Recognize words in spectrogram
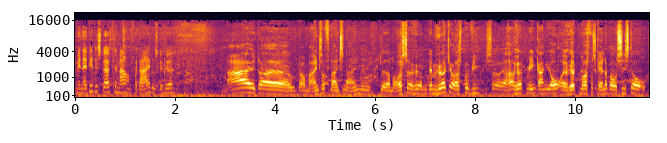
Men er det det største navn for dig, du skal høre? Nej, der er, der er jo Minds of 99 nu, glæder jeg mig også til at høre. Men dem hørte jeg også på Vi, så jeg har hørt dem en gang i år, og jeg hørte dem også på Skanderborg sidste år.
